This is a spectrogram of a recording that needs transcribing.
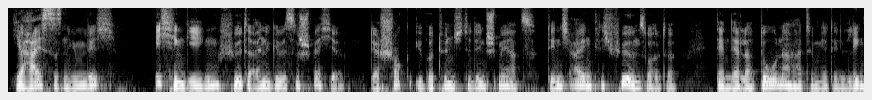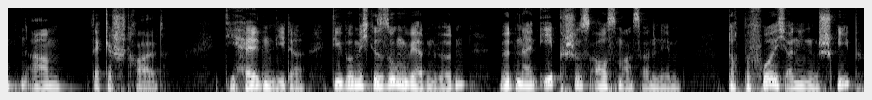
Hier heißt es nämlich, ich hingegen fühlte eine gewisse Schwäche, der Schock übertünchte den Schmerz, den ich eigentlich fühlen sollte, denn der Ladone hatte mir den linken Arm weggestrahlt. Die Heldenlieder, die über mich gesungen werden würden, würden ein episches Ausmaß annehmen. Doch bevor ich an ihnen schrieb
